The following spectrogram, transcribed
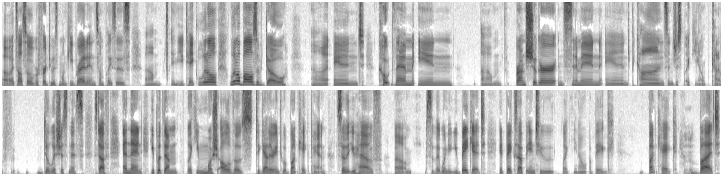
Uh, it's also referred to as monkey bread in some places. Um, you take little little balls of dough uh, and coat them in um, brown sugar and cinnamon and pecans and just like you know kind of deliciousness stuff. And then you put them like you mush all of those together into a bundt cake pan so that you have um, so that when you bake it it bakes up into like you know a big bundt cake mm-hmm. but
